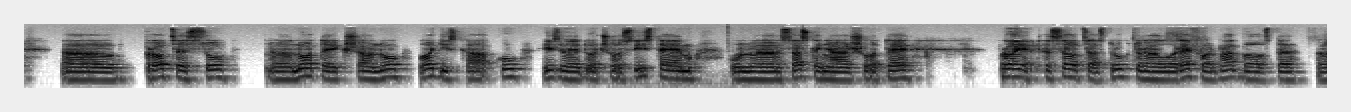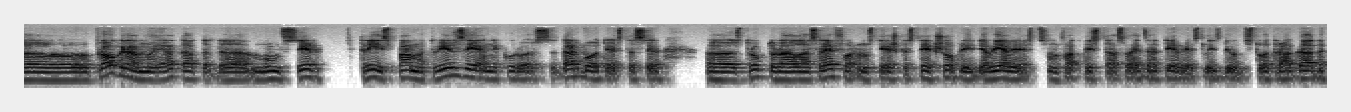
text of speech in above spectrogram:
uh, procesu uh, noteikšanu, loģiskāku, izveidot šo sistēmu un saskaņā ar šo te projektu, kas saucās Struktūrālo reformu atbalsta programma. Ja, tātad mums ir trīs pamatvirzieni, kuros darboties. Tas ir Uh, struktūrālās reformas, tieši, kas tiek šobrīd jau ieviestas, un faktiski tās vajadzētu ieviest līdz 22. gada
